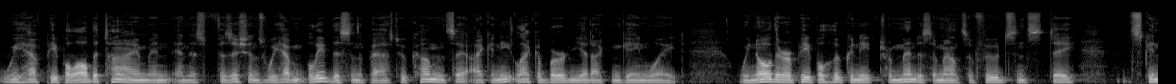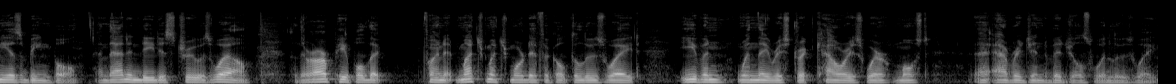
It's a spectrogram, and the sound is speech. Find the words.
we have people all the time, and, and as physicians, we haven't believed this in the past, who come and say, I can eat like a bird and yet I can gain weight. We know there are people who can eat tremendous amounts of foods and stay skinny as a beanpole, and that indeed is true as well. So there are people that find it much, much more difficult to lose weight even when they restrict calories where most uh, average individuals would lose weight.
